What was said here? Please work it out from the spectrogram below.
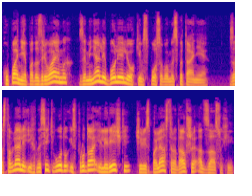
купание подозреваемых заменяли более легким способом испытания. Заставляли их носить воду из пруда или речки через поля, страдавшие от засухи,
